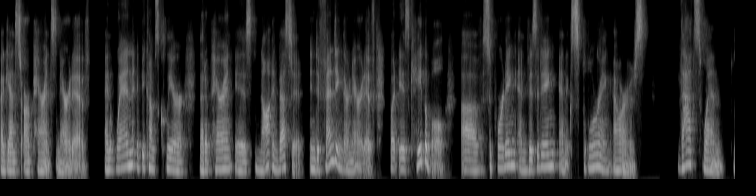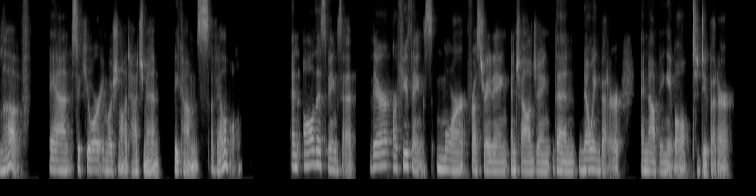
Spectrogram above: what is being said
against our parents' narrative. And when it becomes clear that a parent is not invested in defending their narrative, but is capable of supporting and visiting and exploring ours, that's when love and secure emotional attachment becomes available. And all this being said, there are few things more frustrating and challenging than knowing better and not being able to do better.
